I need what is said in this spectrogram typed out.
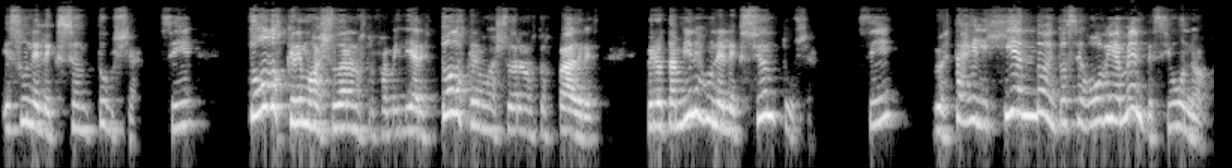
es una elección tuya, ¿sí? Todos queremos ayudar a nuestros familiares, todos queremos ayudar a nuestros padres, pero también es una elección tuya, ¿sí? Lo estás eligiendo, entonces obviamente si uno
